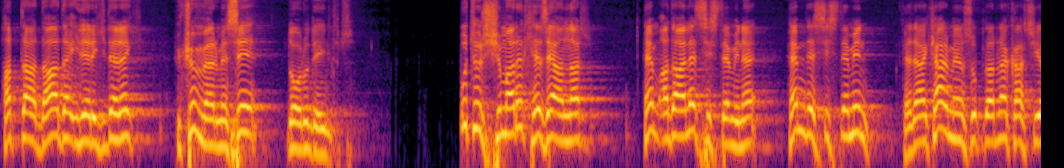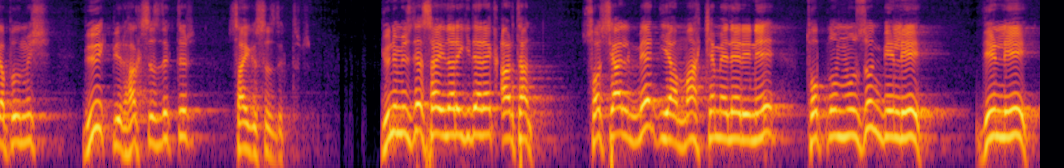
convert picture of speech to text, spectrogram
hatta daha da ileri giderek hüküm vermesi doğru değildir. Bu tür şımarık hezeyanlar hem adalet sistemine hem de sistemin fedakar mensuplarına karşı yapılmış büyük bir haksızlıktır, saygısızlıktır. Günümüzde sayıları giderek artan sosyal medya mahkemelerini toplumumuzun birliği, dirliği,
